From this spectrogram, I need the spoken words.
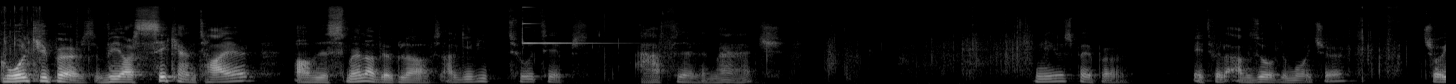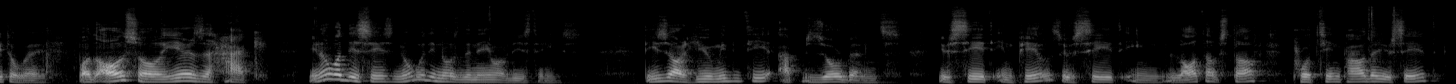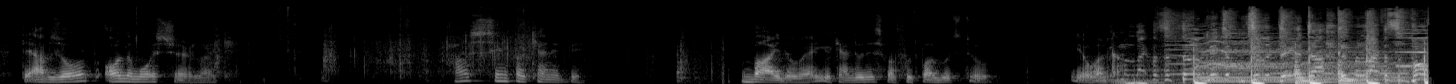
Goalkeepers, we are sick and tired of the smell of your gloves. I'll give you two tips. After the match, newspaper, it will absorb the moisture, throw it away. But also, here's a hack. You know what this is? Nobody knows the name of these things. These are humidity absorbents. You see it in pills, you see it in lot of stuff, protein powder, you see it. They absorb all the moisture like. How simple can it be? By the way, you can do this for football boots too. You're welcome.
